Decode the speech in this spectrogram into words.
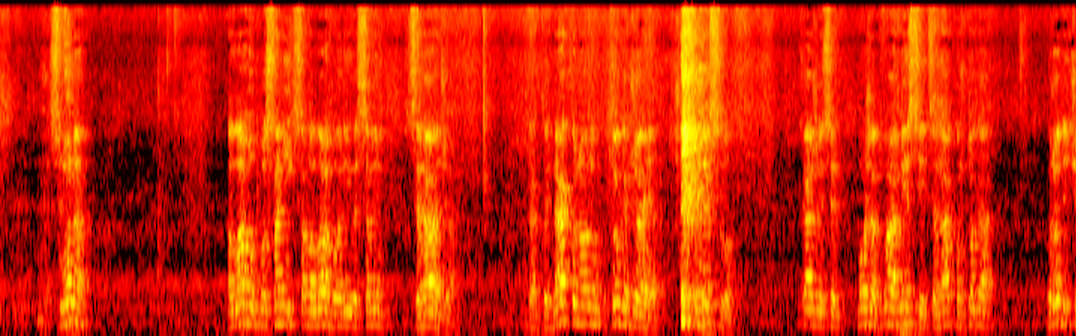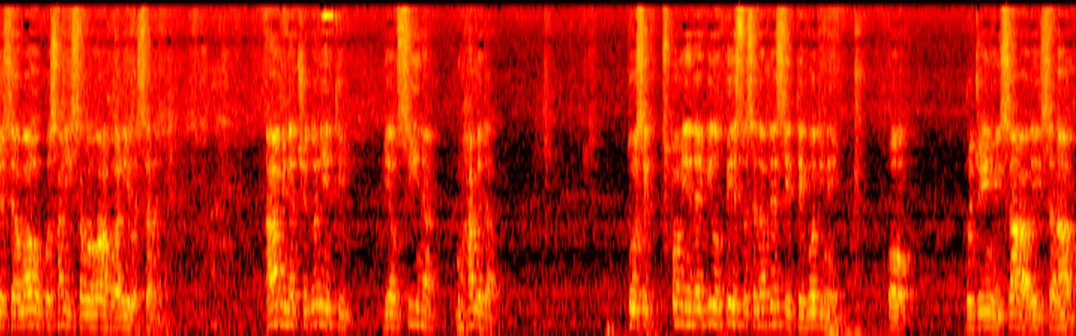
slona Allahu poslanik sallallahu alaihi ve sellem se rađa. Dakle, nakon onog događaja što se desilo, kaže se možda dva mjeseca nakon toga, rodit će se Allahu poslanik sallallahu alaihi ve sellem. Amina će donijeti jel sina Muhameda. To se spominje da je bilo 570. godine po rođenju Isa ali i salam.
